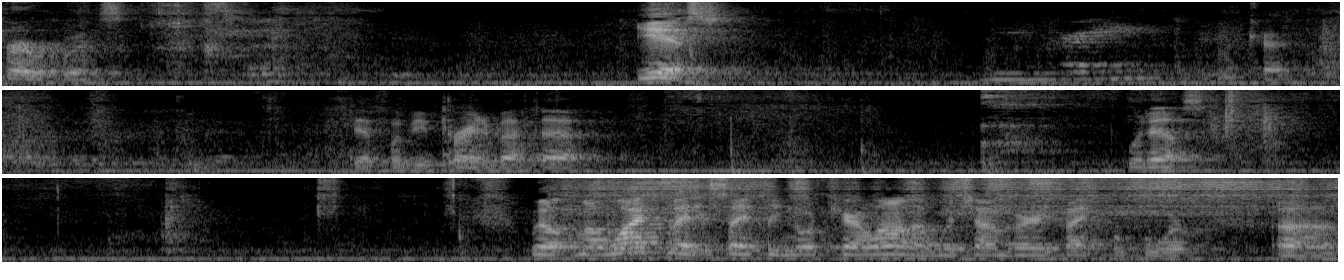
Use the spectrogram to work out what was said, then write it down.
Prayer request. Yes. Ukraine, Okay. Definitely be praying about that. What else? Well, my wife made it safely to North Carolina, which I'm very thankful for. Um,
